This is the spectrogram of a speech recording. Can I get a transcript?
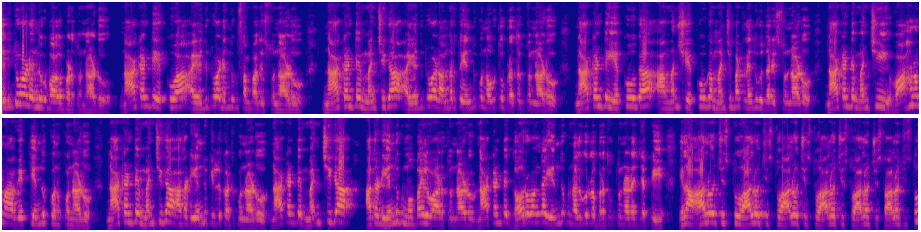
ఎదుటివాడు ఎందుకు బాగుపడుతున్నాడు? నాకంటే ఎక్కువ ఆ ఎదుటివాడు ఎందుకు సంపాదిస్తున్నాడు? నాకంటే మంచిగా ఆ ఎదుటివాడు అందరితో ఎందుకు నవ్వుతూ బ్రతుకుతున్నాడు? నాకంటే ఎక్కువగా ఆ మనిషి ఎక్కువగా మంచి బట్టలు ఎందుకు ధరిస్తున్నాడు? నాకంటే మంచి వాహనం ఆ వ్యక్తి ఎందుకు కొనుక్కున్నాడు? నాకంటే మంచిగా అతడు ఎందుకు ఇల్లు కట్టుకున్నాడు? నాకంటే మంచిగా అతడు ఎందుకు మొబైల్ వాడుతున్నాడు? నాకంటే గౌరవంగా ఎందుకు నలుగురిలో బ్రతుకుతున్నాడని చెప్పి ఇలా ఆలోచిస్తూ ఆలోచిస్తూ ఆలోచిస్తూ ఆలోచిస్తూ ఆలోచిస్తూ ఆలోచిస్తూ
